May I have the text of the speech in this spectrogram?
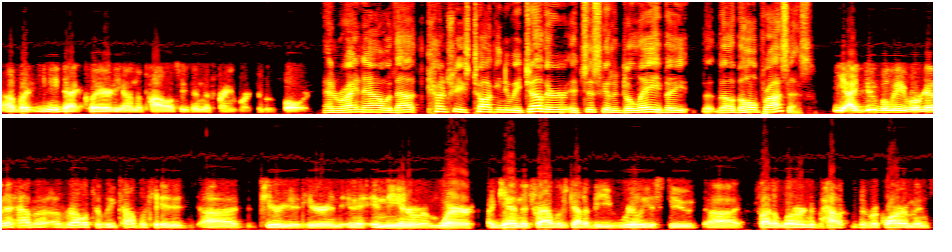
uh, but you need that clarity on the policies and the framework to move forward. And right now, without countries talking to each other, it's just going to delay the, the, the whole process. Yeah, I do believe we're going to have a, a relatively complicated uh, period here in, in, in, the interim, where again the travelers got to be really astute, uh, try to learn about the requirements,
